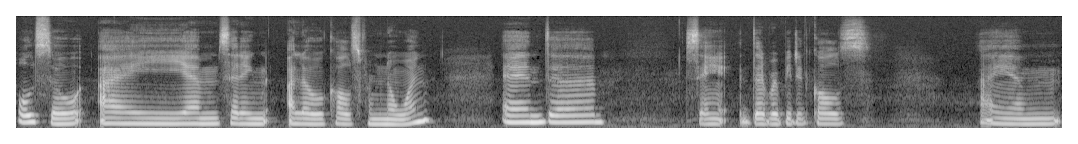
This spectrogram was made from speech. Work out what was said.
Also, I am setting allow calls from no one and uh, saying the repeated calls. I am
